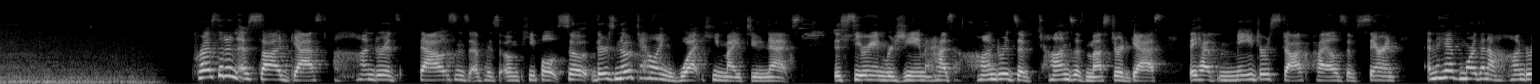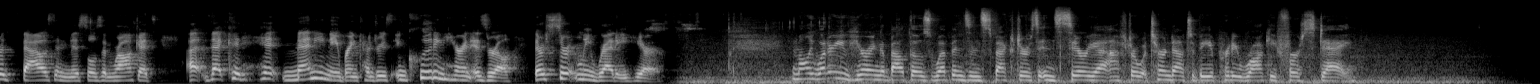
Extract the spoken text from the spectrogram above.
President Assad gassed hundreds, thousands of his own people, so there's no telling what he might do next. The Syrian regime has hundreds of tons of mustard gas. They have major stockpiles of sarin, and they have more than 100,000 missiles and rockets uh, that could hit many neighboring countries, including here in Israel. They're certainly ready here. Molly, what are you hearing about those weapons inspectors in Syria after what turned out to be a pretty rocky first day?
